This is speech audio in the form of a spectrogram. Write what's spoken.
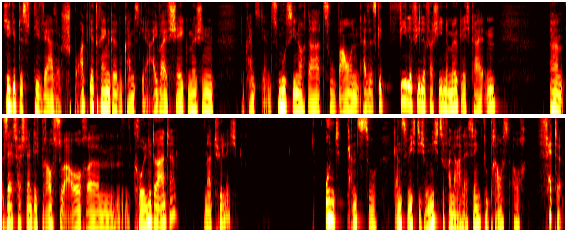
Hier gibt es diverse Sportgetränke. Du kannst dir Eiweißshake mischen. Du kannst dir einen Smoothie noch dazu bauen. Also es gibt viele, viele verschiedene Möglichkeiten. Ähm, selbstverständlich brauchst du auch ähm, Kohlenhydrate, natürlich. Und ganz zu, ganz wichtig und nicht zu vernachlässigen, du brauchst auch Fette.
